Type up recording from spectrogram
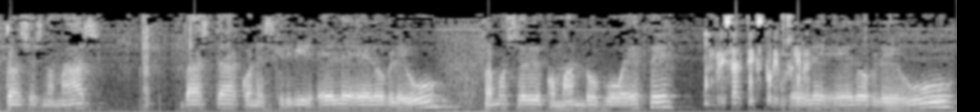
Entonces nomás basta con escribir L E W. Vamos a hacer el comando VOF ingresar texto de búsqueda, L E W.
